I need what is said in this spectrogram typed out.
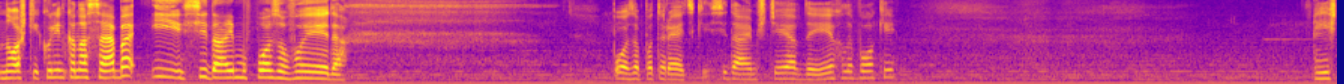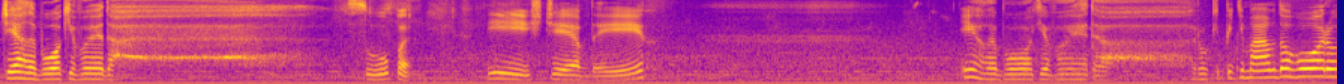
Ножки, колінка на себе і сідаємо в позу вида. Поза по-турецьки. Сідаємо ще вдих глибокий. І ще глибокий видих. Супер. І ще вдих. І глибокий видих. Руки піднімаємо догору,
